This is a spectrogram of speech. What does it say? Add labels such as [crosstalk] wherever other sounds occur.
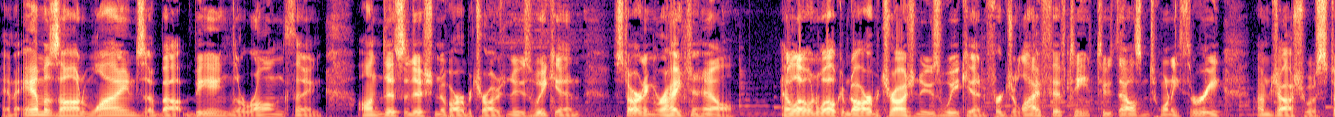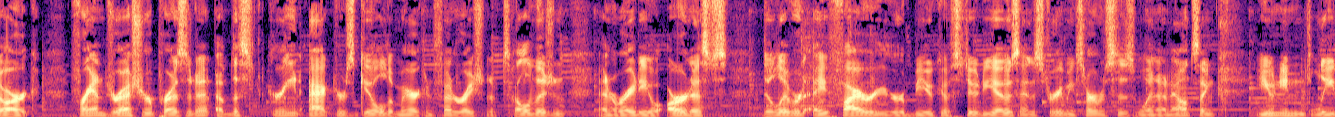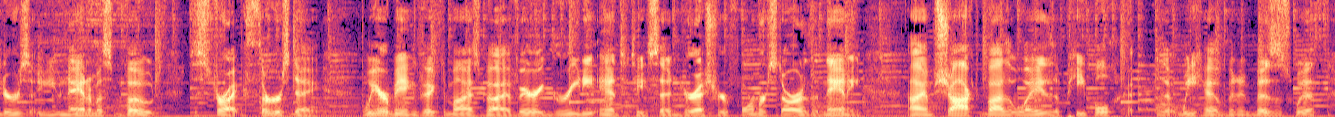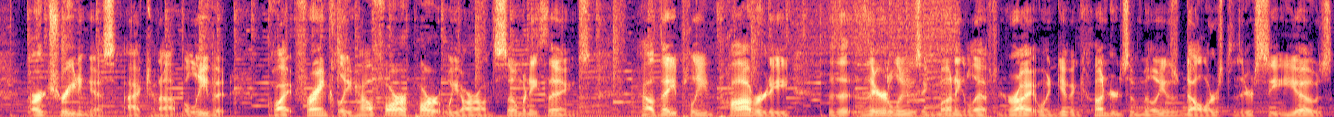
and Amazon whines about being the wrong thing on this edition of Arbitrage News Weekend, starting right [laughs] now. Hello and welcome to Arbitrage News Weekend for July 15th, 2023. I'm Joshua Stark. Fran Drescher, president of the Screen Actors Guild American Federation of Television and Radio Artists, delivered a fiery rebuke of studios and streaming services when announcing union leaders' unanimous vote to strike Thursday. We are being victimized by a very greedy entity, said Drescher, former star of The Nanny. I am shocked by the way the people that we have been in business with are treating us. I cannot believe it. Quite frankly, how far apart we are on so many things. How they plead poverty, that they're losing money left and right when giving hundreds of millions of dollars to their CEOs.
